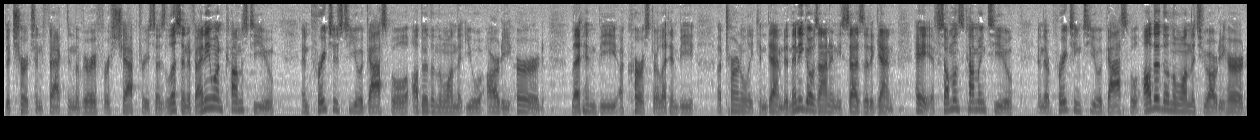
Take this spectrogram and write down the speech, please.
the church. In fact, in the very first chapter, he says, Listen, if anyone comes to you and preaches to you a gospel other than the one that you already heard, let him be accursed or let him be eternally condemned. And then he goes on and he says it again Hey, if someone's coming to you and they're preaching to you a gospel other than the one that you already heard,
